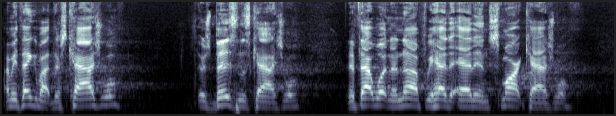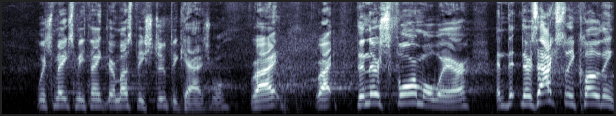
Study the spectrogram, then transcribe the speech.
I mean, think about it. There's casual, there's business casual. And if that wasn't enough, we had to add in smart casual, which makes me think there must be stupid casual, right? Right? Then there's formal wear, and th- there's actually clothing,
